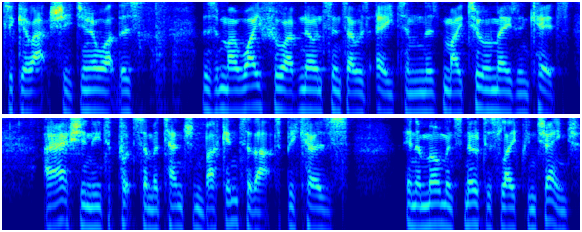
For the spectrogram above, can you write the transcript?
to go. Actually, do you know what? There's there's my wife who I've known since I was eight, and there's my two amazing kids. I actually need to put some attention back into that because in a moment's notice, life can change.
